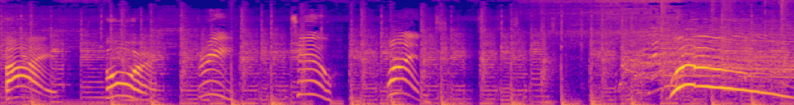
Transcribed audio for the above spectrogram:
Five, four, three, two, one. Woo!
